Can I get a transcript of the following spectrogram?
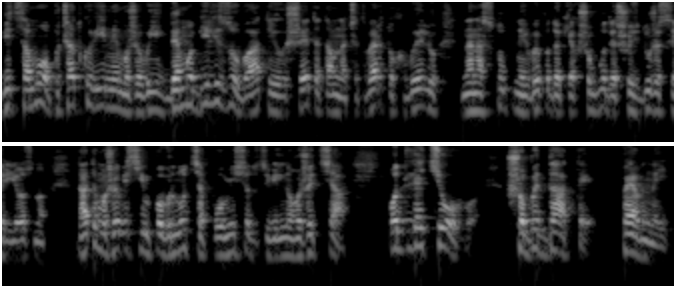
від самого початку війни може їх демобілізувати і лишити там на четверту хвилю на наступний випадок, якщо буде щось дуже серйозно, дати можливість їм повернутися повністю до цивільного життя. От для цього, щоби дати певний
